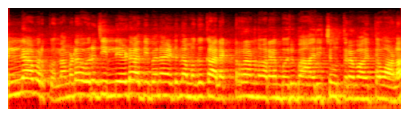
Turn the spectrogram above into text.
എല്ലാവർക്കും നമ്മുടെ ഒരു ജില്ലയുടെ അധിപനായിട്ട് നമുക്ക് കലക്ടറാണെന്ന് പറയുമ്പോൾ ഒരു ഭാരിച്ച ഉത്തരവാദിത്വമാണ്.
